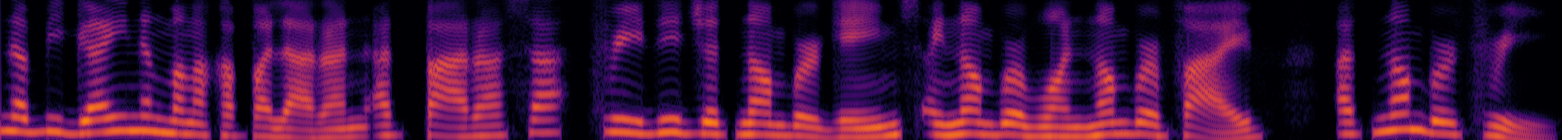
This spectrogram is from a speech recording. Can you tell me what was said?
nabigay ng mga kapalaran at para sa 3-digit number games ay number 1 number 5, at number 3.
